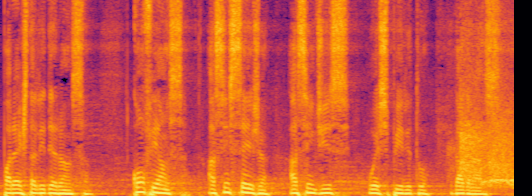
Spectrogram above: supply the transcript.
para esta liderança. Confiança, assim seja, assim disse o Espírito da graça.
